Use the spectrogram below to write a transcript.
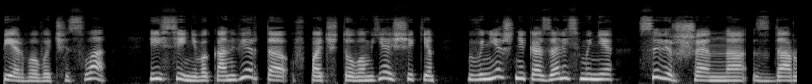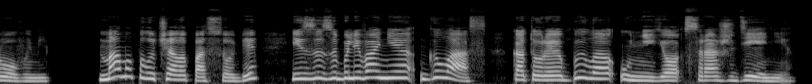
первого числа и синего конверта в почтовом ящике, внешне казались мне совершенно здоровыми. Мама получала пособие из-за заболевания глаз, которое было у нее с рождения.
